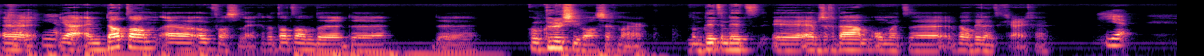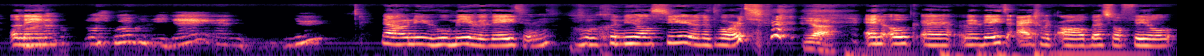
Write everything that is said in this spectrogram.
Eh, krijgen, ja. ja. en dat dan eh, ook vast te leggen. Dat dat dan de, de, de conclusie was, zeg maar. Van dit en dit eh, hebben ze gedaan om het eh, welwillend te krijgen. Ja. Maar Alleen, dat oorspronkelijke idee en nu? nou nu hoe meer we weten, hoe genuanceerder het wordt. Ja, En ook, eh, we weten eigenlijk al best wel veel.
